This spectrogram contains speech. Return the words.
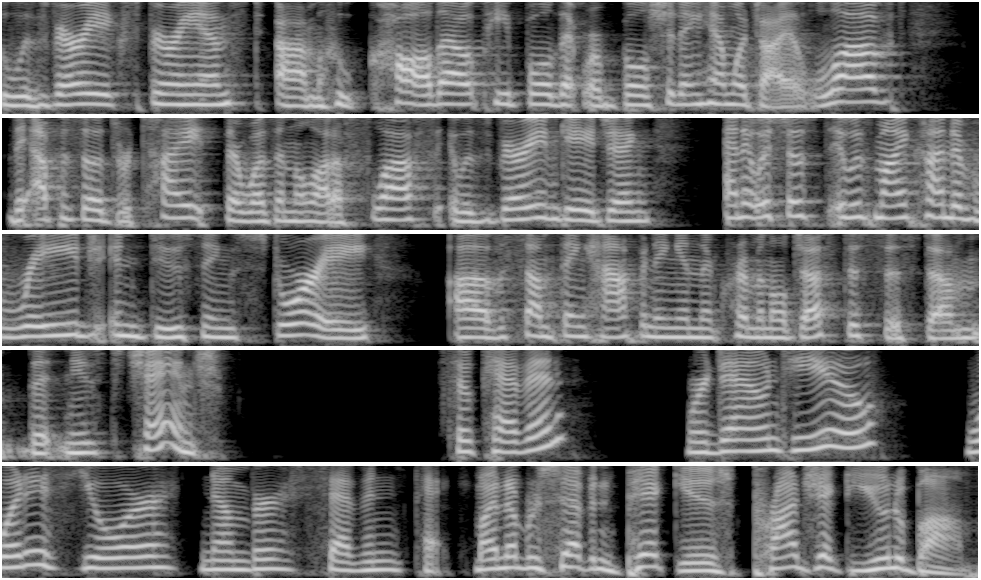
who was very experienced, um, who called out people that were bullshitting him, which I loved. The episodes were tight. There wasn't a lot of fluff. It was very engaging. And it was just, it was my kind of rage inducing story of something happening in the criminal justice system that needs to change. So, Kevin, we're down to you. What is your number seven pick? My number seven pick is Project Unabom.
